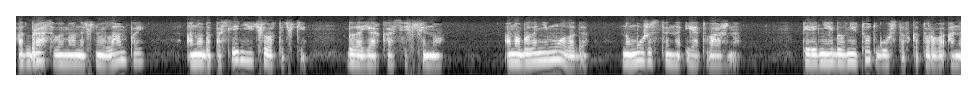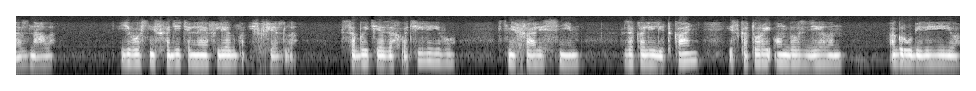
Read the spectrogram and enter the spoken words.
отбрасываемого ночной лампой, оно до последней черточки было ярко освещено. Оно было не молодо, но мужественно и отважно. Перед ней был не тот Густав, которого она знала. Его снисходительная флегма исчезла. События захватили его, смешались с ним, закалили ткань, из которой он был сделан, огрубили ее.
